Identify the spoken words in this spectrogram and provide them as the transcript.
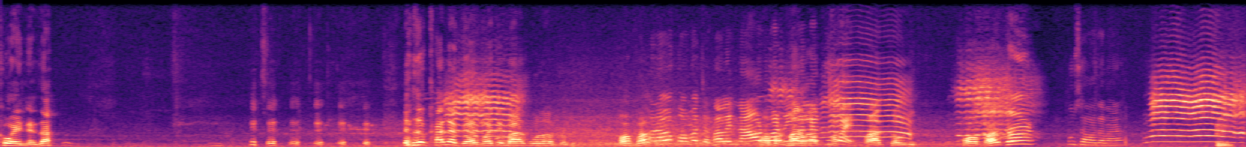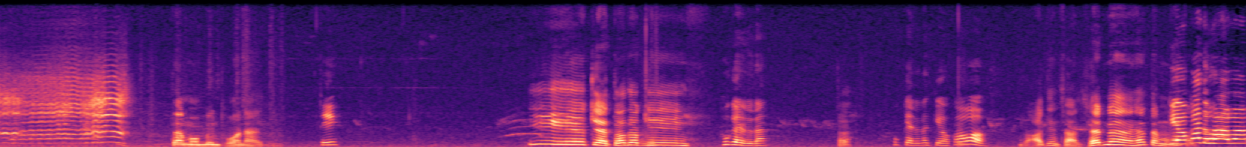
કોઈ ને જા. એ તો ખાલી ઘરમાંથી બહાર બોલાવતો હો નહીં વાત કહું લી વાપર કા પૂછાવો તમારે? તાર મમ્મીને ફોન આવ્યો તે? એ કહેતો હતો કે શું કહેતા હતા? હા? શું કહેતા હતા? કયો કહો. રાજન સાલ. છે ને હે તમે કયો કહો આવા.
